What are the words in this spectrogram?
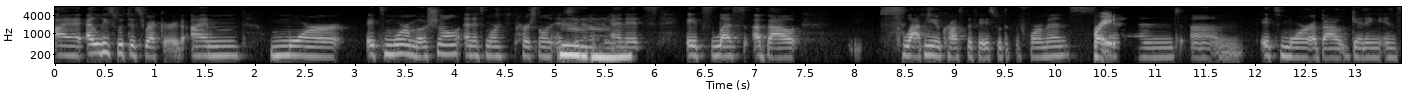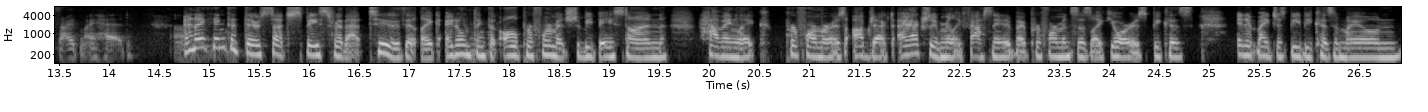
I, at least with this record, I'm more, it's more emotional and it's more personal and intimate, mm. and it's, it's less about slapping you across the face with a performance. Right. And um, it's more about getting inside my head and I think that there's such space for that too. That like I don't think that all performance should be based on having like performer as object. I actually am really fascinated by performances like yours because, and it might just be because of my own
